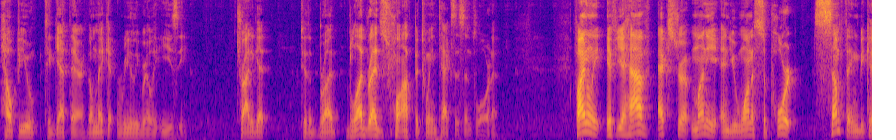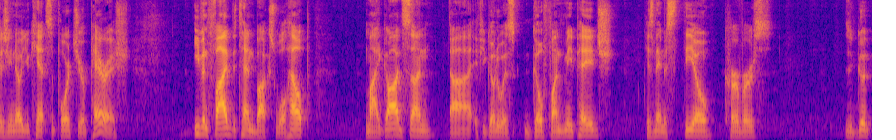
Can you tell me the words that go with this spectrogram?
help you to get there. They'll make it really, really easy. Try to get to the blood, red swamp between Texas and Florida. Finally, if you have extra money and you want to support something because you know you can't support your parish, even five to ten bucks will help. My godson, uh, if you go to his GoFundMe page, his name is Theo Curvers. He's a good,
